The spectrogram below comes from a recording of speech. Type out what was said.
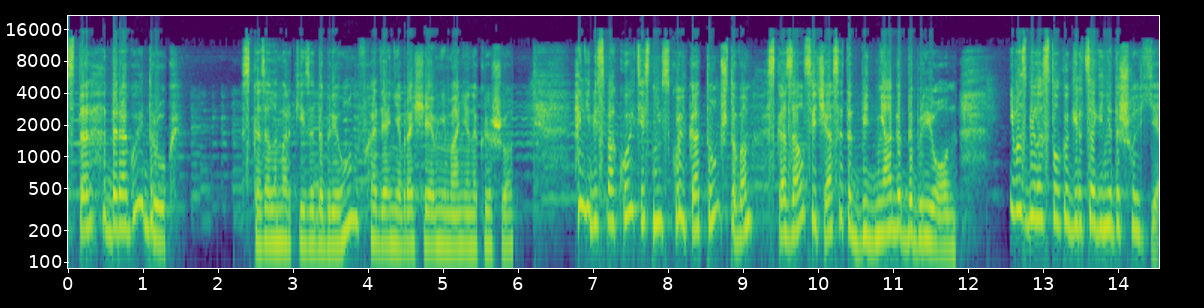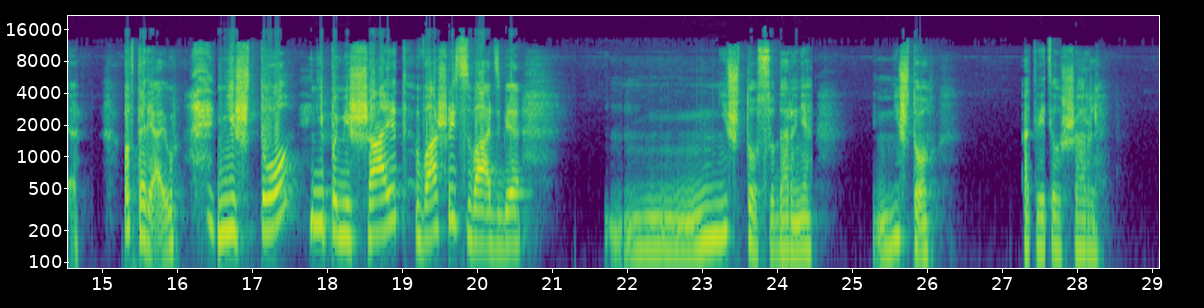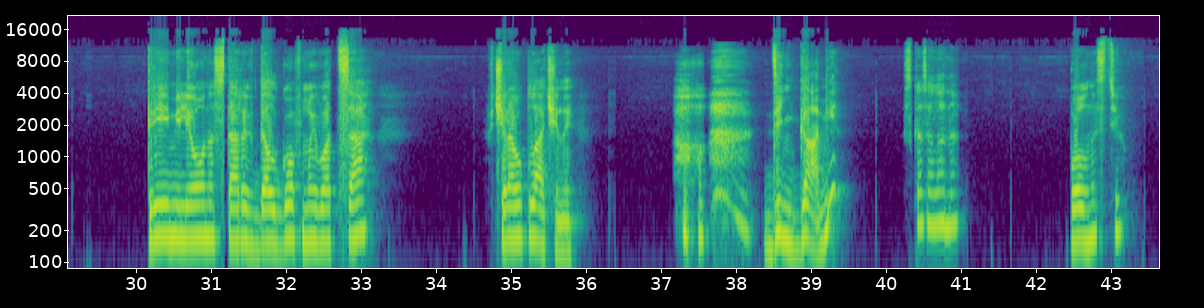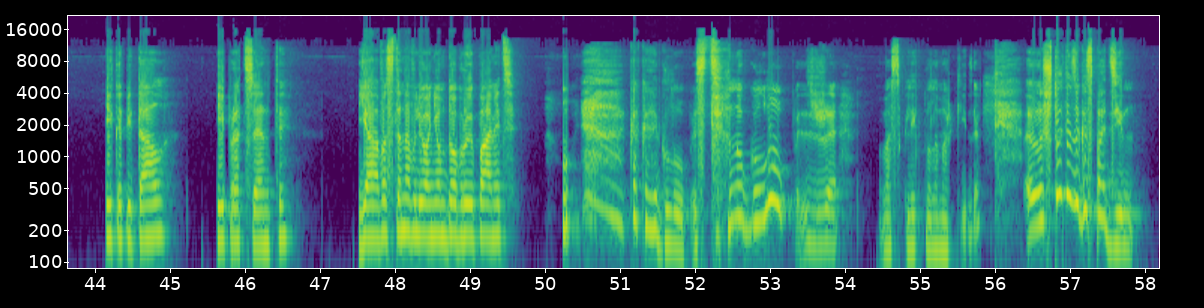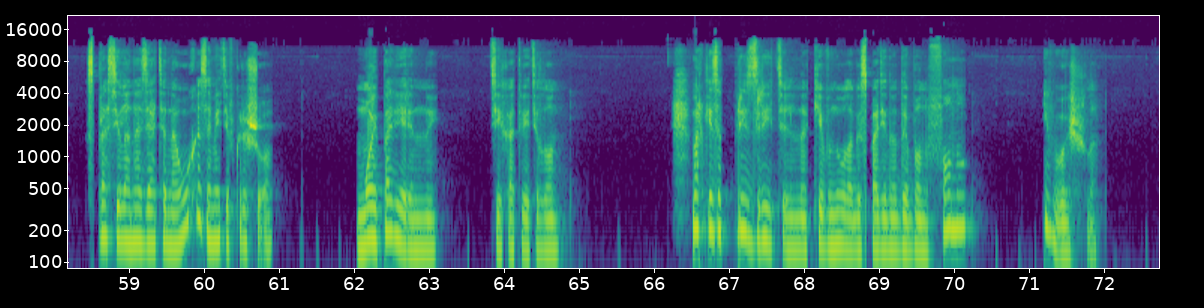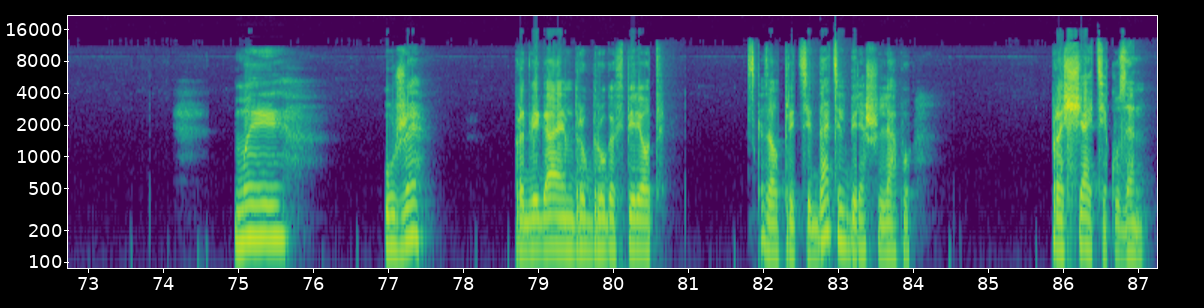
«Пожалуйста, дорогой друг», — сказала маркиза Добрион, входя, не обращая внимания на Крюшо. «Не беспокойтесь нисколько о том, что вам сказал сейчас этот бедняга Добрион. Его сбила с толку герцогиня де Шолье. Повторяю, ничто не помешает вашей свадьбе». «Ничто, сударыня, ничто», — ответил Шарль. Три миллиона старых долгов моего отца вчера уплачены. деньгами?» — сказала она. «Полностью. И капитал, и проценты. Я восстановлю о нем добрую память». Ой, какая глупость! Ну, глупость же!» — воскликнула маркиза. «Э, «Что это за господин?» — спросила она зятя на ухо, заметив крышо. «Мой поверенный», — тихо ответил он. Маркиза презрительно кивнула господину де Бонфону и вышла. «Мы уже продвигаем друг друга вперед», — сказал председатель, беря шляпу. «Прощайте, кузен».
